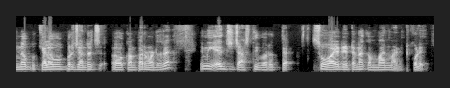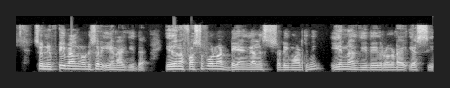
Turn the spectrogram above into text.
ಇನ್ನೊಬ್ಬ ಕೆಲವೊಬ್ಬರು ಜನರ ಕಂಪೇರ್ ಮಾಡಿದ್ರೆ, ನಿಮಗೆ ಎಜ್ ಜಾಸ್ತಿ ಬರುತ್ತೆ. ಸೊ ಐ ಡೇಟನ್ನ ಕಂಬೈನ್ ಮಾಡಿ ಇಟ್ಕೊಳ್ಳಿ ಸೊ ನಿಫ್ಟಿ ಬ್ಯಾಂಕ್ ನೋಡಿ ಸರ್ ಏನಾಗಿದೆ? ಇದನ್ನ ಫಸ್ಟ್ ಆಫ್ ಆಲ್ ನಾನು ಡೇ ಆಂಗಲ್ ಸ್ಟಡಿ ಮಾಡ್ತೀನಿ. ಏನಾಗಿದೆ ಇದ್ರೊಳಗಡೆ? ಎಸ್ ಸಿ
